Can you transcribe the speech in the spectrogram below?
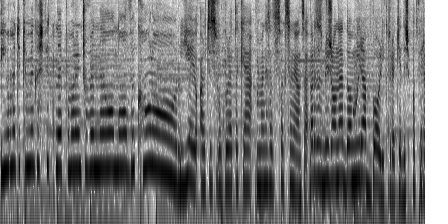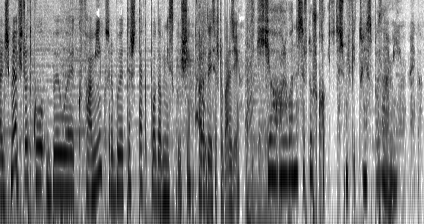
I mamy taki mega świetny, pomarańczowy, neonowy kolor. Jeju, ale to jest w ogóle takie mega satysfakcjonujące. Bardzo zbliżone do Miraboli, które kiedyś otwieraliśmy. I w środku były kwami, które były też tak podobnie squishy. Ale to jest jeszcze bardziej. Jo, ale ładne serduszko. I to też mi fituje z pazami. Mega.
